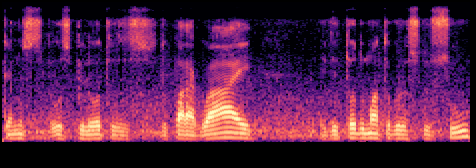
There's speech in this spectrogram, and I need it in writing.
temos os pilotos do Paraguai e de todo o Mato Grosso do Sul.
